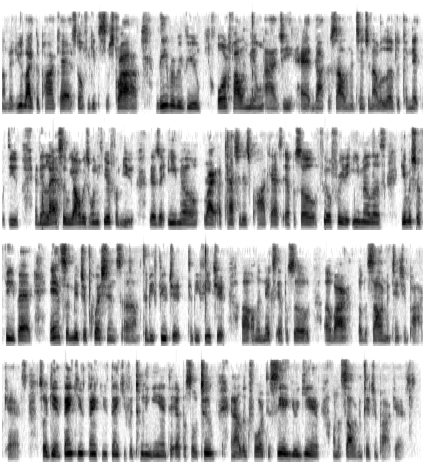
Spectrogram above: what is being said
Um, if you like the podcast, don't forget to subscribe, leave a review, or follow me on IG at Dr. Solomon Tention. I would love to connect with you. And then lastly, we always want to hear from you. There's an email right attached to this podcast episode. Feel free to email us, give us your feedback, and submit your questions uh, to be featured to be featured uh, on the next episode of our of the Solomon Tention podcast. So again, thank you, thank you, thank you for tuning in to episode two, and I look forward to seeing you again on the Solomon Tention podcast.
